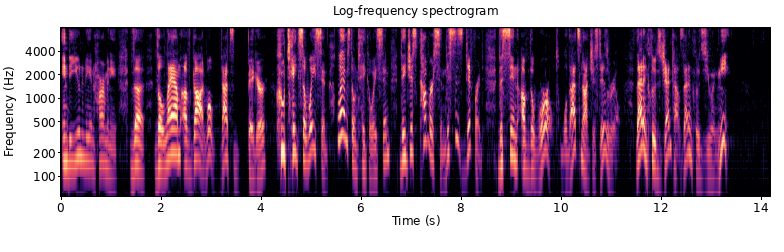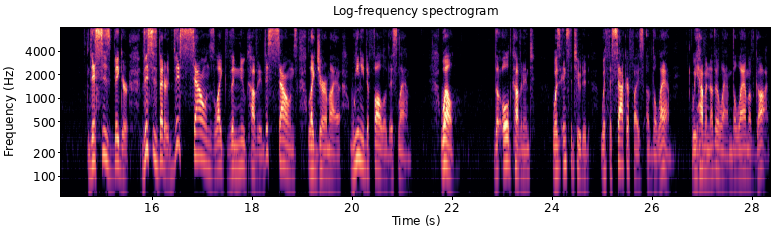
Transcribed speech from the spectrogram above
into unity and harmony. The, the Lamb of God, whoa, that's bigger who takes away sin. Lambs don't take away sin, they just cover sin. This is different. The sin of the world. Well, that's not just Israel, that includes Gentiles, that includes you and me. This is bigger. This is better. This sounds like the new covenant. This sounds like Jeremiah. We need to follow this lamb. Well, the old covenant was instituted with the sacrifice of the lamb. We have another lamb, the Lamb of God,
